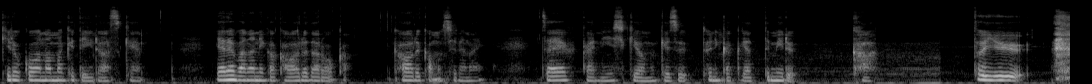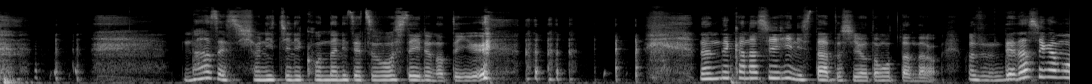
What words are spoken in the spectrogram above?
記録を怠けているアスケン。やれば何か変わるだろうか。変わるかもしれない。罪悪感に意識を向けずとにかくやってみるか。という なぜ初日にこんなに絶望しているのっていう なんで悲しい日にスタートしようと思ったんだろう。まず出だしがもう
